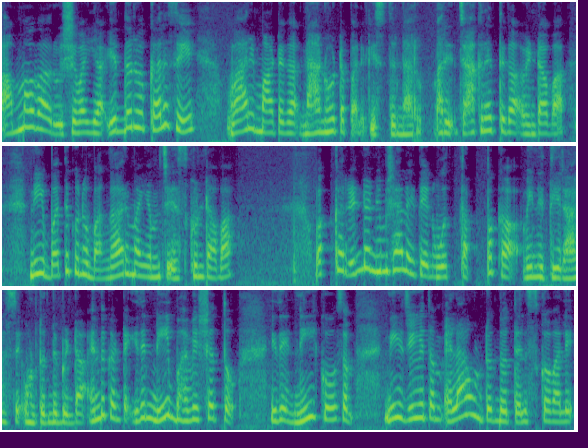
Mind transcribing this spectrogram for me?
అమ్మవారు శివయ్య ఇద్దరూ కలిసి వారి మాటగా నా నోట పలికిస్తున్నారు. మరి జాగ్రత్తగా వింటావా? నీ బతుకును బంగారుమయం చేసుకుంటావా? ఒక్క రెండు నిమిషాలైతే నువ్వు తప్పక విని తీరాల్సి ఉంటుంది బిడ్డ. ఎందుకంటే ఇది నీ భవిష్యత్తు. ఇది నీ కోసం. నీ జీవితం ఎలా ఉంటుందో తెలుసుకోవాలి.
